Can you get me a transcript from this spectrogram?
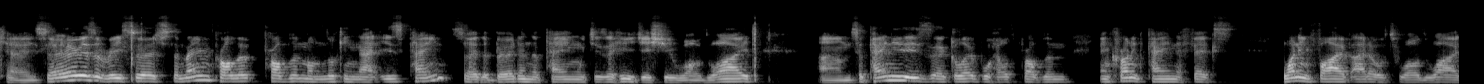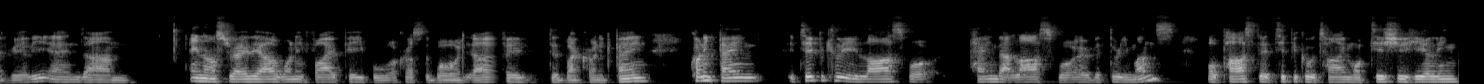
Okay, so areas of research, the main pro problem I'm looking at is pain. So the burden of pain, which is a huge issue worldwide. Um, so pain is a global health problem and chronic pain affects one in five adults worldwide, really. And um, in Australia, one in five people across the board are affected by chronic pain. Chronic pain it typically lasts for pain that lasts for over three months or past the typical time of tissue healing.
